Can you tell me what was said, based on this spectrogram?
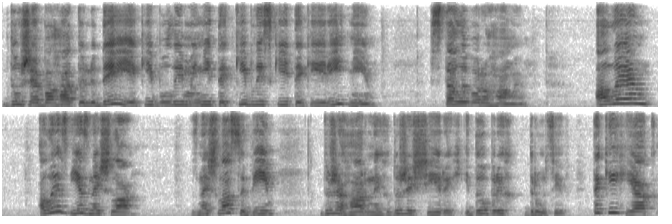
Дуже багато людей, які були мені такі близькі, такі рідні, стали ворогами. Але, але я знайшла, знайшла собі дуже гарних, дуже щирих і добрих друзів, таких як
